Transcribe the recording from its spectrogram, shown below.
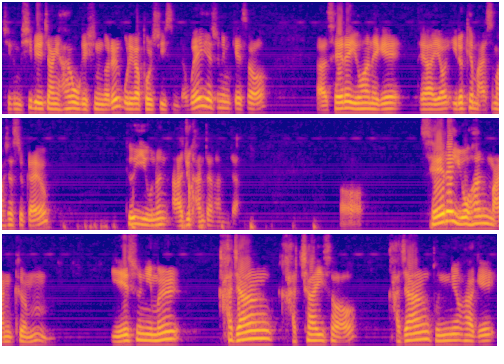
지금 11장에 하고 계시는 것을 우리가 볼 수 있습니다. 왜 예수님께서 아, 세례 요한에게 대하여 이렇게 말씀하셨을까요? 그 이유는 아주 간단합니다. 어, 세례 요한만큼 예수님을 가장 가차에서 가장 분명하게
